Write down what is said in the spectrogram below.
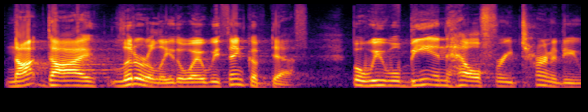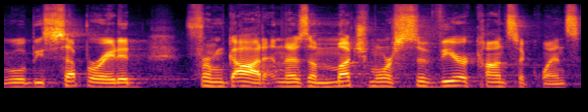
Not die literally the way we think of death, but we will be in hell for eternity. We will be separated from God, and there's a much more severe consequence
